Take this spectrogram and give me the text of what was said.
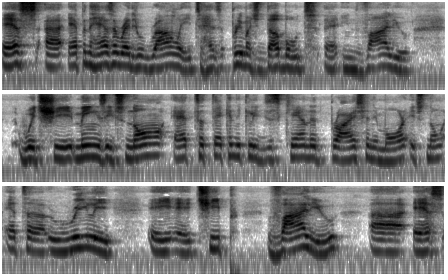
As uh, Appen has already rallied, has pretty much doubled uh, in value, which means it's not at a technically discounted price anymore. It's not at a really a, a cheap value. Uh, as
